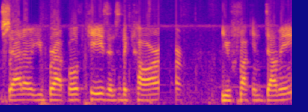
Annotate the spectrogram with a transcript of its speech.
Shadow, you brought both keys into the car. You fucking dummy.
